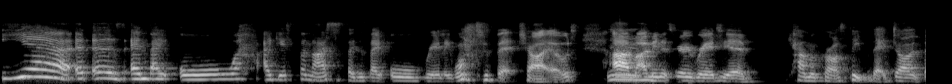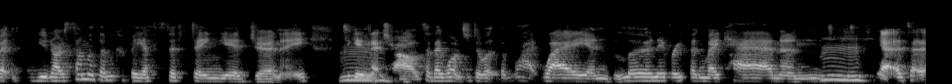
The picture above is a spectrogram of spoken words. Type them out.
Yeah, it is, and they all. I guess the nicest thing is they all really wanted that child. Um, I Mm, mean, it's very rare to come across people that don't, but you know, some of them could be a 15 year journey to get that mm, child. So they want to do it the right way and learn everything they can. And mm. yeah, it's a,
